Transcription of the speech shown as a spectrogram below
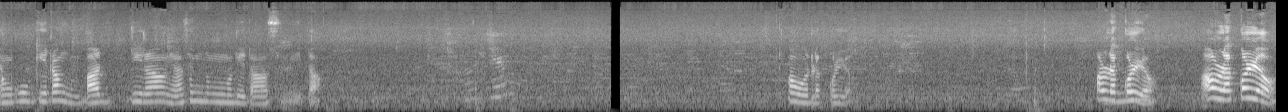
양고기랑 말이랑 야생동물이 나왔습니다. 아, 원래 걸려. 아, 렉 걸려. 아, 렉 걸려.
